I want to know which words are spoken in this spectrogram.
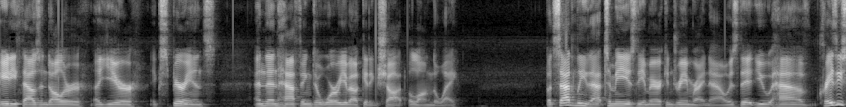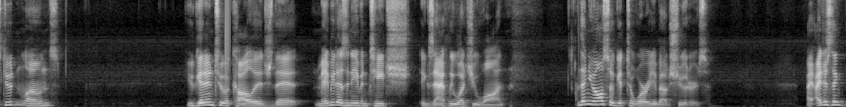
$80,000 a year experience and then having to worry about getting shot along the way. But sadly, that to me is the American dream right now is that you have crazy student loans. You get into a college that maybe doesn't even teach exactly what you want. And then you also get to worry about shooters. I, I just think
